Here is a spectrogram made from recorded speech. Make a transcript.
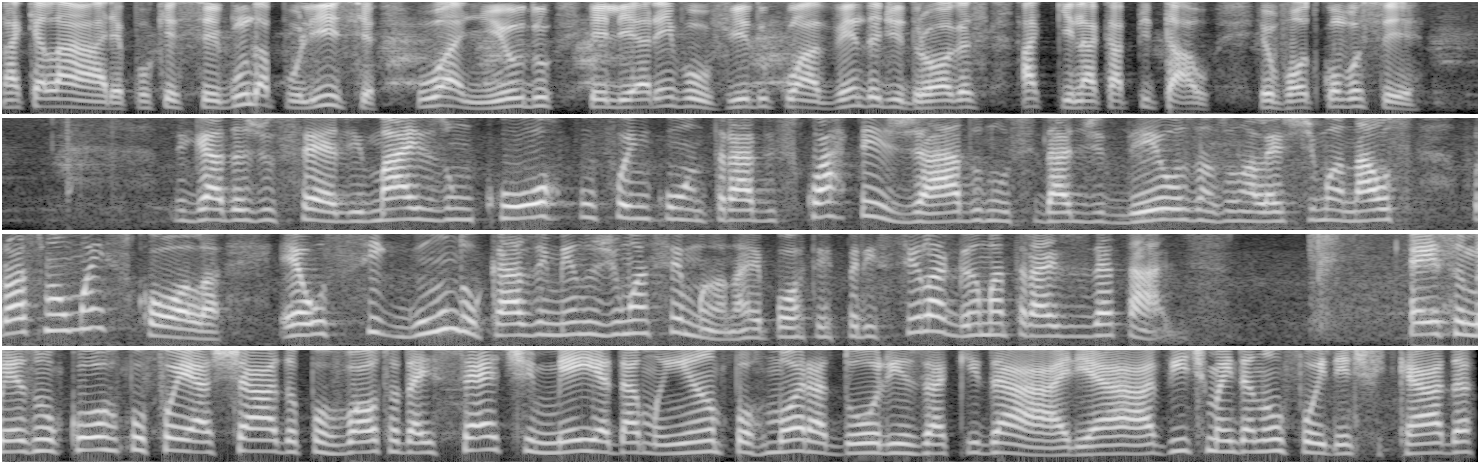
naquela área, porque segundo a polícia, o Anildo ele era envolvido com a venda de drogas aqui na capital. Eu volto com você. Obrigada, Juscelio. E mais um corpo foi encontrado esquartejado no Cidade de Deus, na zona leste de Manaus, próximo a uma escola. É o segundo caso em menos de uma semana. A repórter Priscila Gama traz os detalhes. É isso mesmo, o corpo foi achado por volta das sete e meia da manhã por moradores aqui da área. A vítima ainda não foi identificada,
